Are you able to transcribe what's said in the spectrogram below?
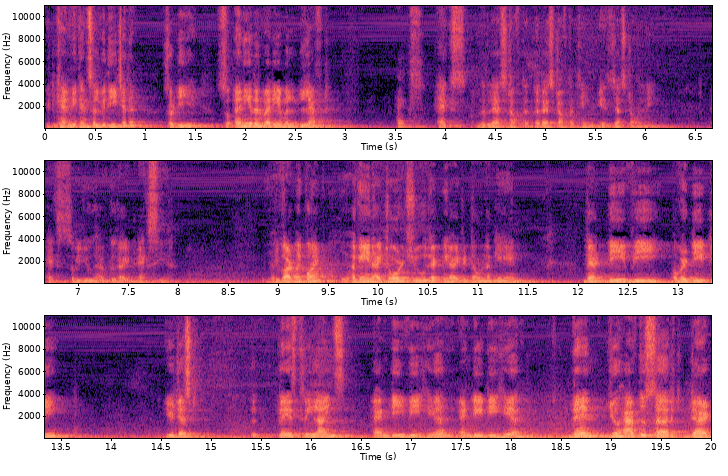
It can be cancelled with each other. So dA. So any other variable left? X. X. The rest of the, the rest of the thing is just only X. So you have to write X here. You got my point? Yeah. Again, I told you, let me write it down again, that dV over dt, you just place three lines and dV here and dt here. Then you have to search that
